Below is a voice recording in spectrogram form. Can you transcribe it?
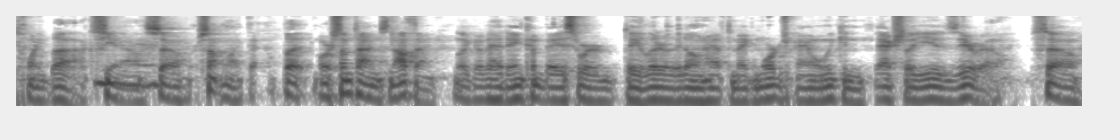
120 bucks, you know, so or something like that. But, or sometimes nothing. Like I've had income based where they literally don't have to make a mortgage payment. We can actually use zero. So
